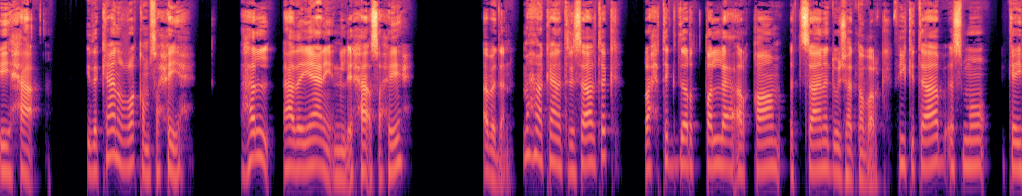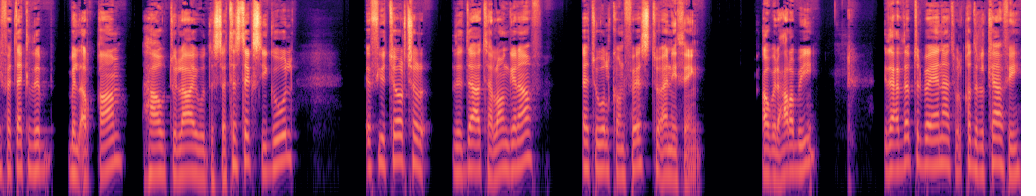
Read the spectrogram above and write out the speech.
إيحاء. إذا كان الرقم صحيح هل هذا يعني أن الإيحاء صحيح؟ ابدا. مهما كانت رسالتك راح تقدر تطلع أرقام تساند وجهة نظرك. في كتاب اسمه كيف تكذب بالأرقام؟ How to lie with the statistics يقول if you torture the data long enough it will confess to anything. أو بالعربي إذا عذبت البيانات بالقدر الكافي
